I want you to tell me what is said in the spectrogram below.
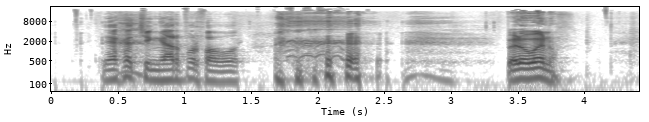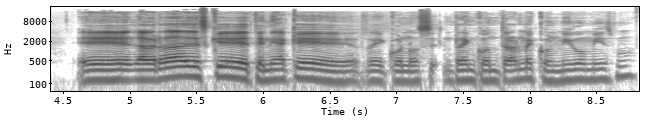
Deja chingar, por favor. Pero bueno, eh, la verdad es que tenía que reconocer, reencontrarme conmigo mismo.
